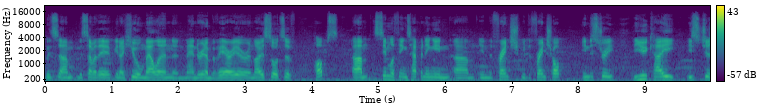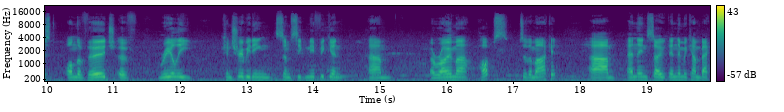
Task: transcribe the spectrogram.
with um, with some of their you know Huell Melon and Mandarina Bavaria and those sorts of hops. Um, similar things happening in um, in the French with the French hop industry. The UK is just on the verge of really contributing some significant um, aroma hops to the market. Um, and then so and then we come back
